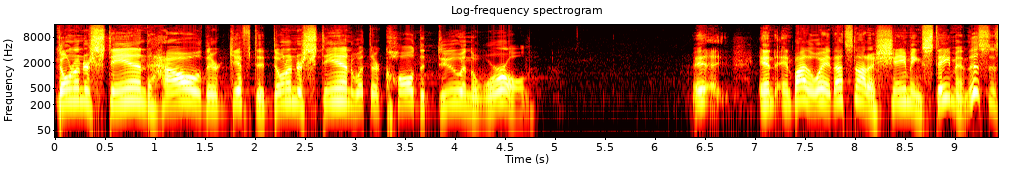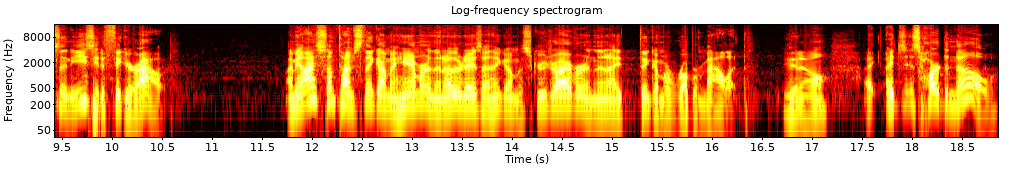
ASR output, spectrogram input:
don't understand how they're gifted, don't understand what they're called to do in the world. Eh, And, and by the way, that's not a shaming statement. This isn't easy to figure out. I mean, I sometimes think I'm a hammer, and then other days I think I'm a screwdriver, and then I think I'm a rubber mallet. You know, I, I, it's hard to know.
